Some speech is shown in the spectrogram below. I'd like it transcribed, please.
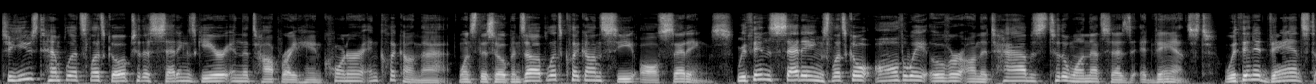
To use templates, let's go up to the settings gear in the top right hand corner corner and click on that. Once this opens up, let's click on See All Settings. Within Settings, let's go all the way over on the tabs to the one that says Advanced. Within Advanced,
